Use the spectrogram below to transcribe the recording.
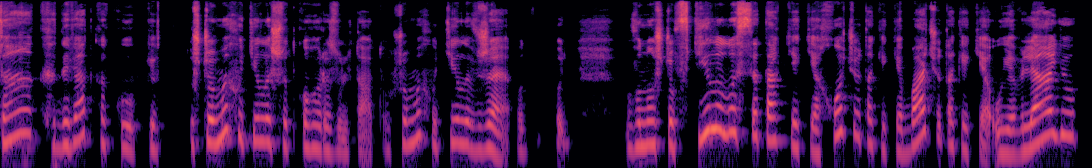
Так, дев'ятка кубків. Що ми хотіли швидкого результату, що ми хотіли вже, от, воно щоб втілилося так, як я хочу, так, як я бачу, так, як я уявляю,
